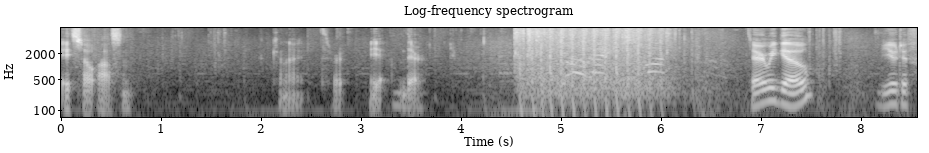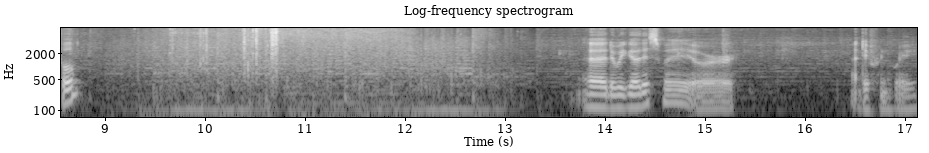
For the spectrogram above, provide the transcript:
It's so awesome. Can I throw it? Yeah, there. There we go. Beautiful. Uh, do we go this way or a different way?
